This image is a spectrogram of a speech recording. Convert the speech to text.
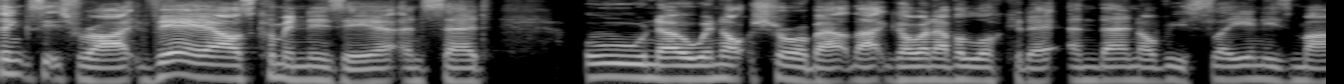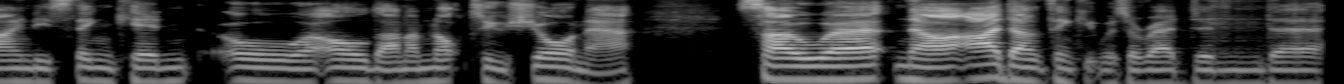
thinks it's right. VAR's come in his ear and said, oh no, we're not sure about that. Go and have a look at it. And then obviously in his mind, he's thinking, oh, hold on, I'm not too sure now. So uh, no, I don't think it was a red, and uh,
